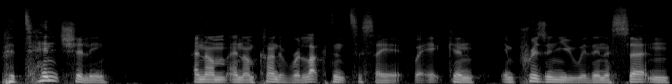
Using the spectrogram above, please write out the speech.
potentially, and I'm and I'm kind of reluctant to say it, but it can imprison you within a certain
